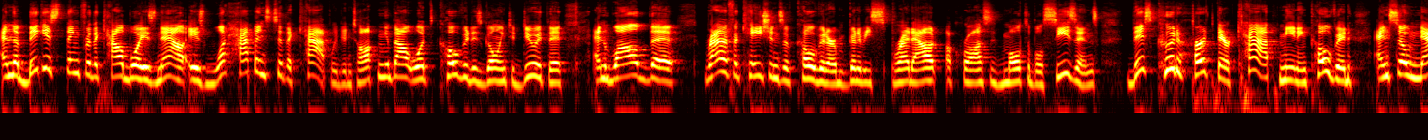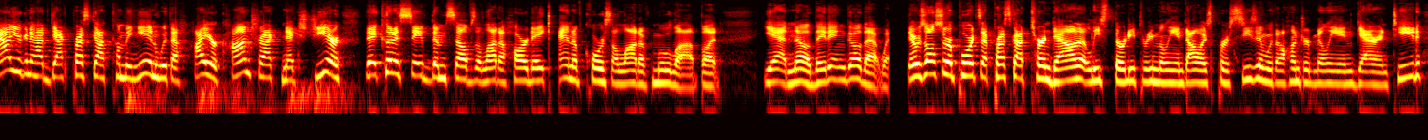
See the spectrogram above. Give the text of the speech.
And the biggest thing for the Cowboys now is what happens to the cap. We've been talking about what COVID is going to do with it. And while the ramifications of COVID are going to be spread out across multiple seasons, this could hurt their cap, meaning COVID. And so now you're going to have Dak Prescott coming in with a higher contract next year. They could have saved themselves a lot of heartache and, of course, a lot of moolah. But yeah, no, they didn't go that way. There was also reports that Prescott turned down at least $33 million per season with 100 million guaranteed.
